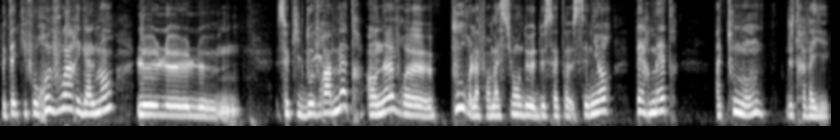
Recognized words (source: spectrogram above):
peut-être qu'il faut revoir également le, le- le- ce qu'il devra mettre en œuvre euh, pour la formation de, de cette senior permettre à tout le monde de travailler.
